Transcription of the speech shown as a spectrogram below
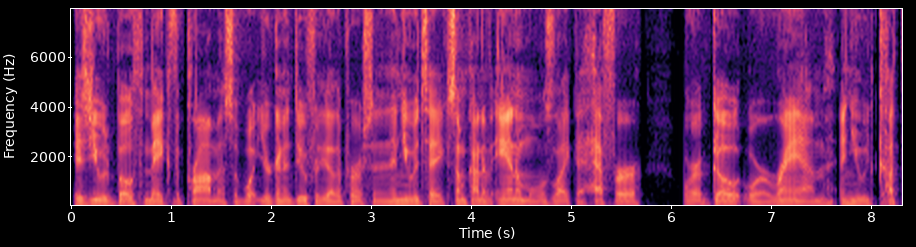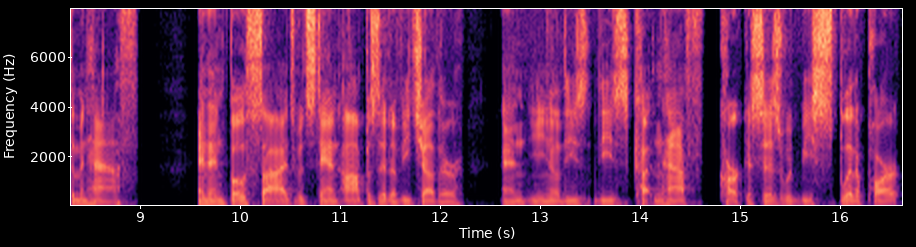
is you would both make the promise of what you're going to do for the other person. And then you would take some kind of animals like a heifer or a goat or a ram and you would cut them in half. And then both sides would stand opposite of each other. And you know, these these cut in half carcasses would be split apart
